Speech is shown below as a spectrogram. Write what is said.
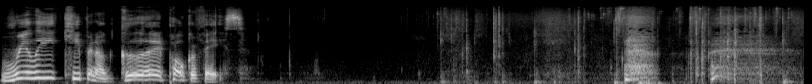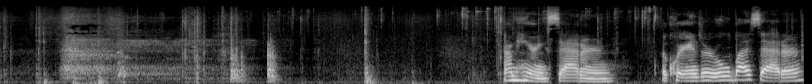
really keeping a good poker face. I'm hearing Saturn. Aquarians are ruled by Saturn.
